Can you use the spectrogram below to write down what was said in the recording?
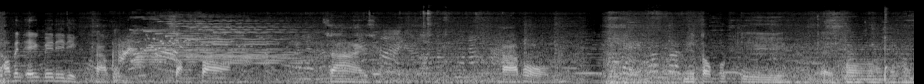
เอาเป็นเอ็กเบนดิกครับผมสองฟองใช่ใช่ครับผม มีโต๊ะพุกีไก่ทอดนะครับ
